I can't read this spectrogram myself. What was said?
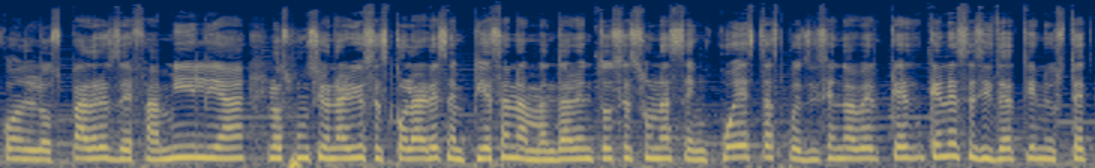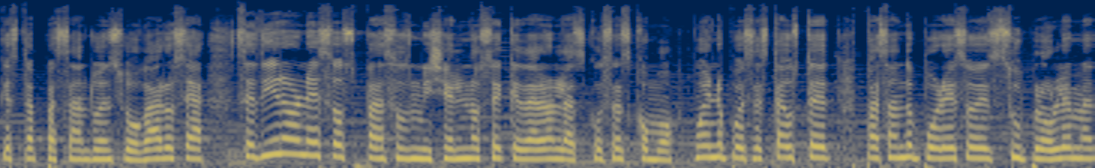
con los padres de familia. Los funcionarios escolares empiezan a mandar entonces unas encuestas, pues diciendo, a ver, ¿qué, qué necesidad tiene usted? ¿Qué está pasando en su hogar? O sea, se dieron esos pasos, Michelle, no se quedaron las cosas como, bueno, pues está usted pasando por eso, es su problema.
